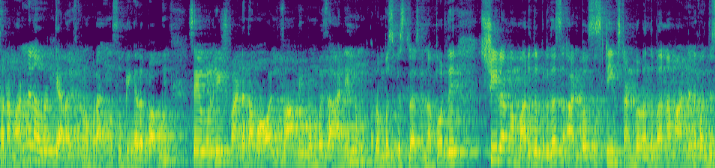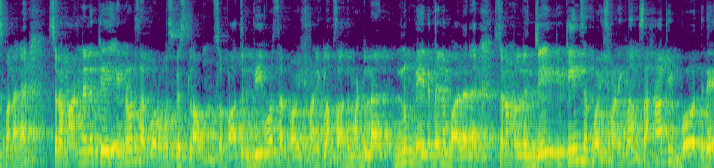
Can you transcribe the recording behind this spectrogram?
ஸோ நம்ம அண்ணன் அவர்களுக்கு அலௌஸ் பண்ண போகிறாங்க ஸோ அப்படிங்கிறத பார்ப்போம். ஸோ இவங்க ரீச் பண்ணிட்டு அவங்க ஆல் ஃபேமிலி மெம்பர்ஸ் அண்ணனும் ரொம்ப ஸ்பெஷலாக பண்ண போகிறது ஸ்ரீரங்கம் மருது பிரதர்ஸ் அண்ட் பர்சஸ் டீம்ஸ் நண்பர் வந்து பார்த்தா நம்ம அண்ணனுக்கு வந்து பண்ணாங்க. ஸோ நம்ம அண்ணனுக்கு என்னோட சார்பாக ரொம்ப ஸ்பெஷலாகவும் ஸோ பார்த்துட்டு விவோ சார்பாக விஷ் பண்ணிக்கலாம். ஸோ அது மட்டும் இல்லை இன்னும் மேலும் மேலும் வளர. ஸோ நம்மளோட ஜே டீம் சார்பாக விஷ் பண்ணிக்கலாம். So happy birthday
